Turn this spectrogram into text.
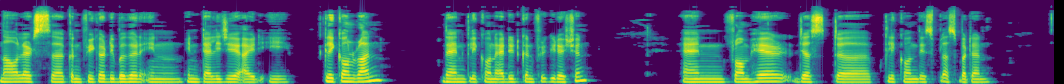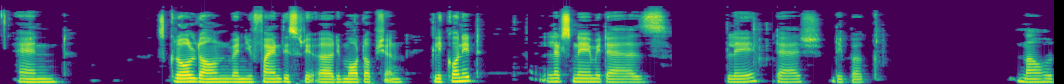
Now let's uh, configure debugger in IntelliJ IDE click on run then click on edit configuration and from here just uh, click on this plus button and scroll down when you find this re uh, remote option. Click on it. Let's name it as play dash debug. Now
